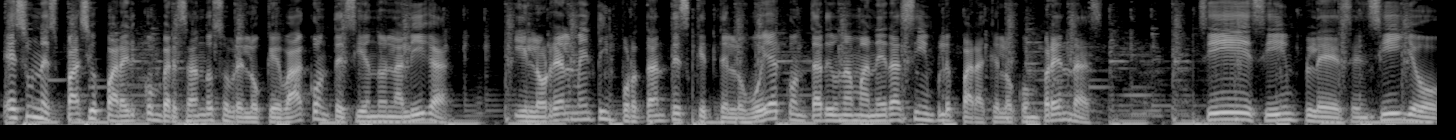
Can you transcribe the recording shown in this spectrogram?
es un espacio para ir conversando sobre lo que va aconteciendo en la liga. Y lo realmente importante es que te lo voy a contar de una manera simple para que lo comprendas. Sí, simple, sencillo,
